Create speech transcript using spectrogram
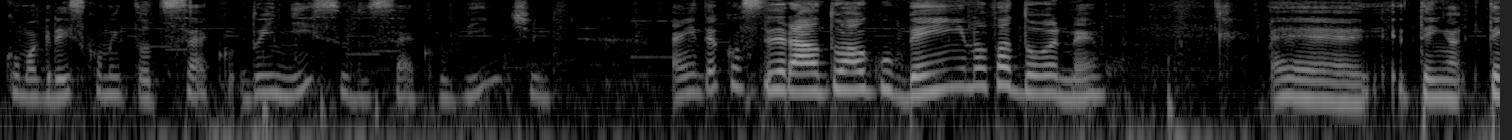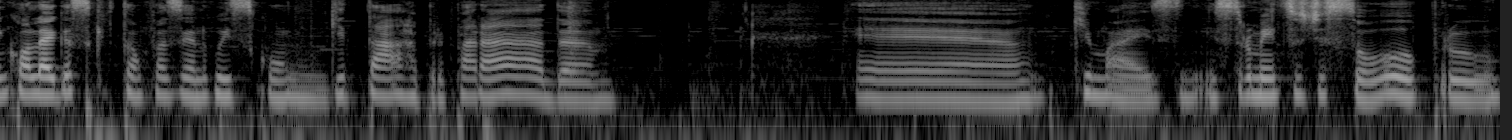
como a Grace comentou, do, século, do início do século XX, ainda é considerado algo bem inovador, né? É, tem, tem colegas que estão fazendo isso com guitarra preparada, é, que mais? Instrumentos de sopro.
